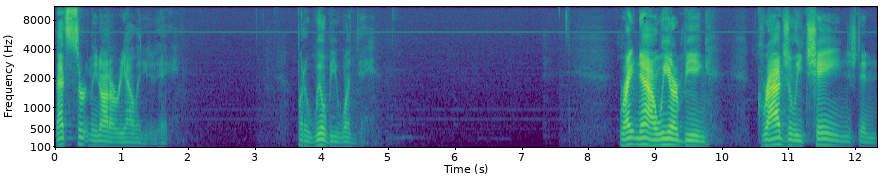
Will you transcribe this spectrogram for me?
That's certainly not our reality today, but it will be one day. Right now, we are being gradually changed and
